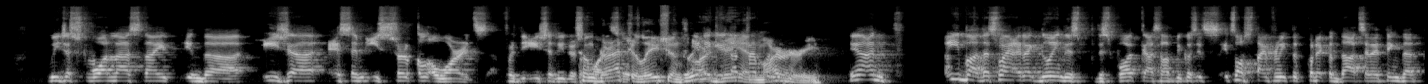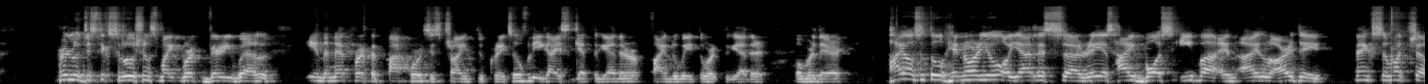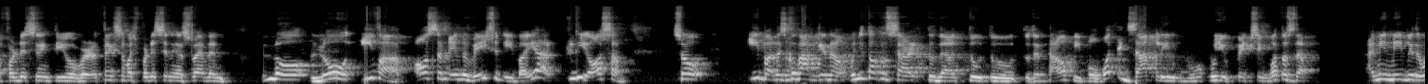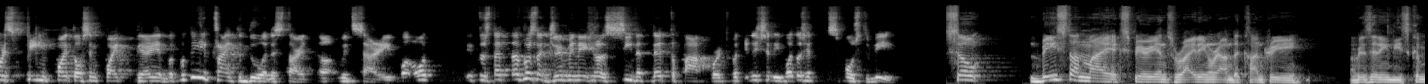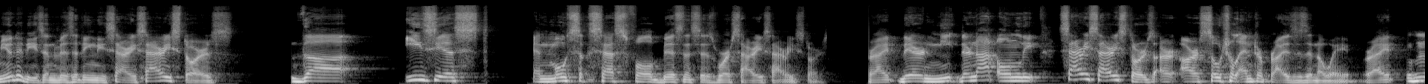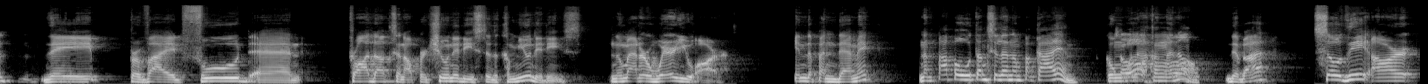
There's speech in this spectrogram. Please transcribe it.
we just won last night in the Asia SME Circle Awards for the Asia Leaders Awards. So, Congratulations, Renegade RJ and. Marjorie. yeah, and Iba, that's why I like doing this this podcast out because it's it's also time for me to connect the dots, and I think that her logistic solutions might work very well in the network that Packworks is trying to create. So hopefully, you guys get together, find a way to work together over there. Hi also to Henorio Oyales uh, Reyes. Hi, boss Iba and Idol RJ. Thanks so much uh, for listening to you over. Thanks so much for listening as well. And Lo, Lo, Iba, awesome innovation, Iba. Yeah, really awesome. So, Iba, let's go back again now. When you talk to Sar, to the to to to the Tao people, what exactly were you pitching? What was the I mean, maybe the word pain point wasn't quite there yet, but what were you trying to do at the start uh, with Sari? What, what it was that that was the germination of seed that led to Packworks, but initially, what was it supposed to be? So, based on my experience riding around the country, visiting these communities and visiting these Sari Sari stores, the easiest and most successful businesses were sari sari stores. Right? They're ne- they're not only sari sari stores are are social enterprises in a way, right? Mm-hmm. They provide food and products and opportunities to the communities, no matter where you are. In the pandemic, nagpapautang sila ng pagkain kung wala kang oo. ano, 'di ba? So they are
